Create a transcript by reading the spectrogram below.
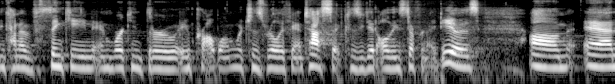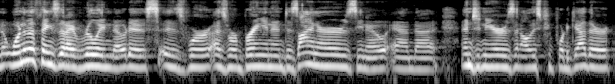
and kind of thinking and working through a problem, which is really fantastic because you get all these different ideas. Um, and one of the things that I really notice is we're, as we're bringing in designers, you know, and uh, engineers and all these people together,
